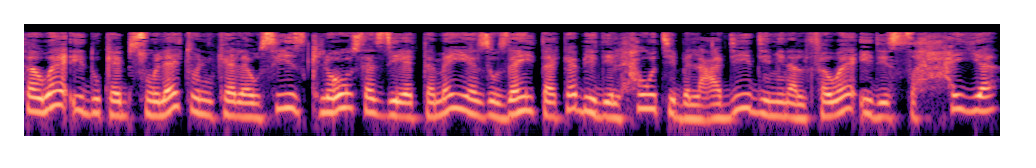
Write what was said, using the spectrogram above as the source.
فوائد كبسولات كلوسيز كلوسيز يتميز زيت كبد الحوت بالعديد من الفوائد الصحية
